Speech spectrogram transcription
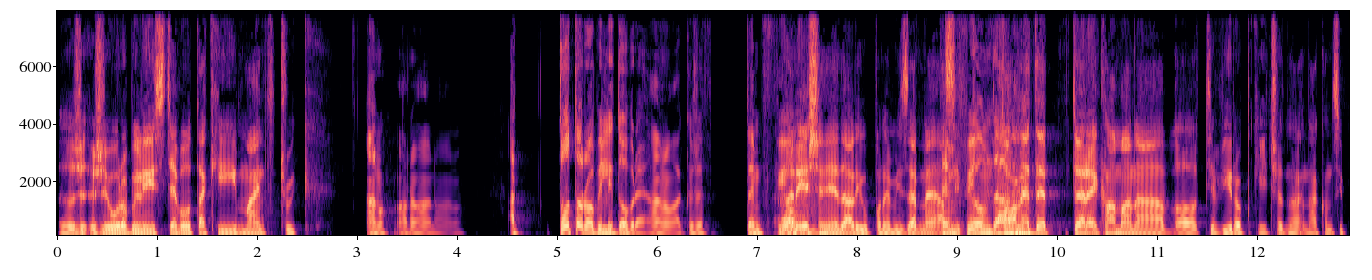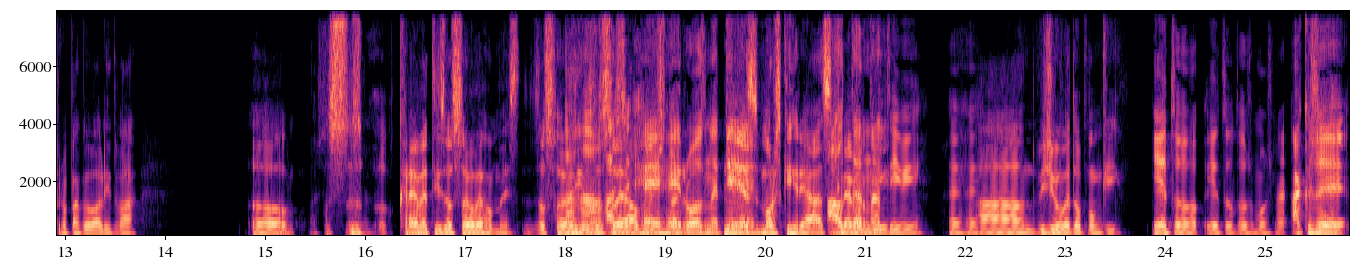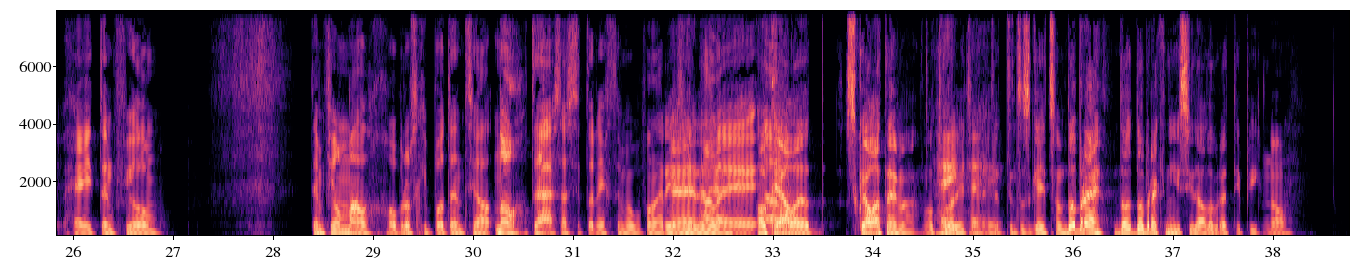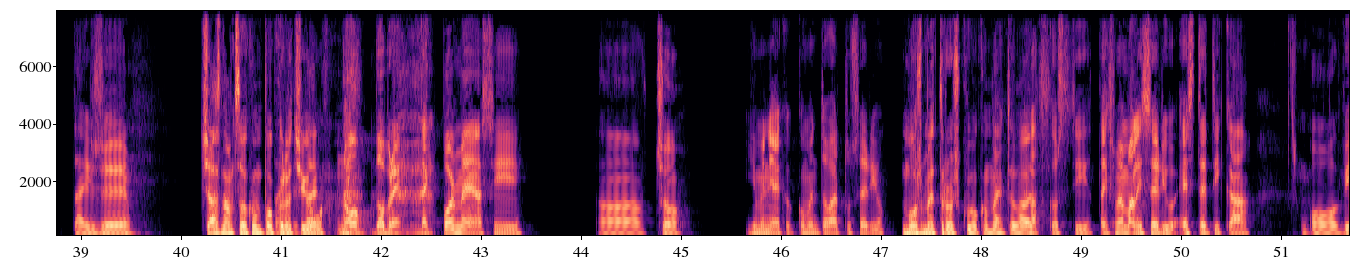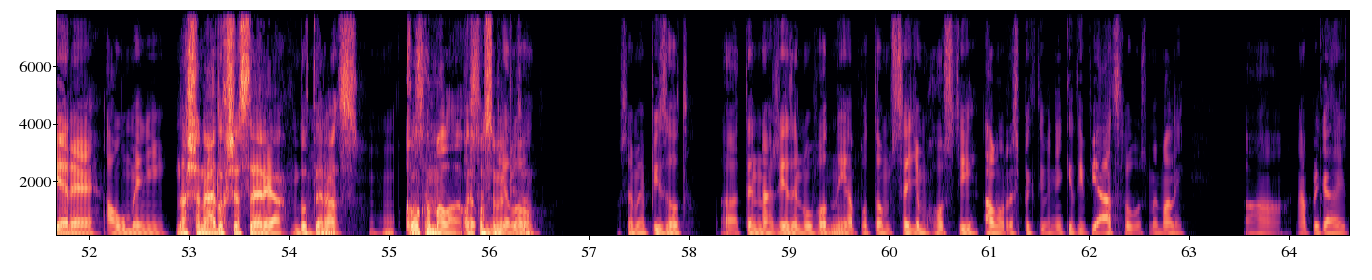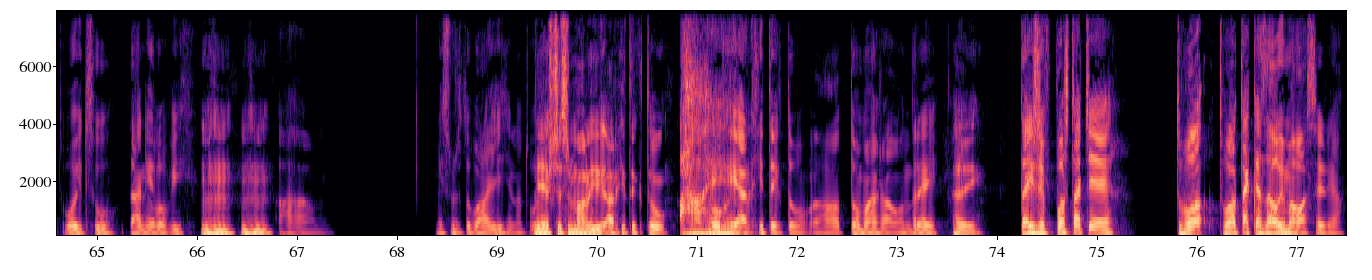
že, že urobili s tebou taký mind trick. Áno, áno, áno, áno. A toto robili dobre, áno, akože ten film... A riešenie dali úplne mizerné. Ten Asi, film dal- Podľa mňa to je, to je reklama na uh, tie výrobky, čo na, na konci propagovali dva. Uh, z, z, krevety zo sojového mes, zo, soja, Aha, zo soja, asi, hej, hej, rôzne Nie, tie nie, z morských krevety alternatívy. Hej, hej. a vyživové doplnky. Je to, je to dosť možné. Akože, hej, ten film... Ten film mal obrovský potenciál. No, teraz asi to nechceme úplne riešiť, ale... OK, ale skvelá téma otvoriť Hej, hej, hej. tento s Gatesom. Dobre, do, dobré knihy si dal, dobré tipy. No, takže... Čas nám celkom pokročil. Takže tak. No, dobre, tak poďme asi... Uh, čo? Ideme nejako komentovať tú sériu? Môžeme trošku Tak, okomentovať. krátkosti. Tak sme mali sériu Estetika, o viere a umení. Naša najdlhšia séria doteraz. Uh-huh. Koľko mala? O- osem epizód? 8 epizód. Ten náš jeden úvodný a potom 7 hostí, alebo respektíve niekedy viac, lebo sme mali uh, napríklad aj dvojicu Danielových Uh-huh, uh-huh. a myslím, že to bola jediná Nie, dvojica. ešte sme mali architektov. Aha, hej, hej, architektov, uh, Tomáš a Ondrej. Hej. Takže v podstate to bola, to bola taká zaujímavá séria.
